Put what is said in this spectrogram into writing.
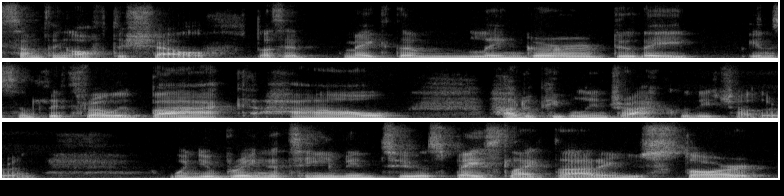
something off the shelf? Does it make them linger? Do they instantly throw it back? How how do people interact with each other? And when you bring a team into a space like that and you start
